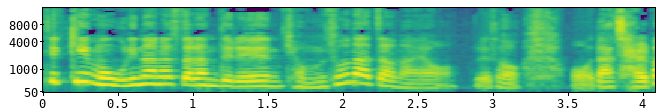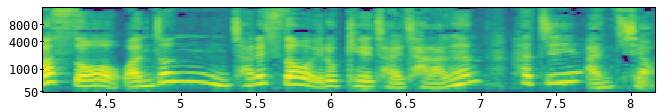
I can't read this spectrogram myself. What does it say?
특히 뭐 우리나라 사람들은 겸손하잖아요. 그래서 어, 나 잘 봤어, 완전 잘했어 이렇게 잘 자랑은 하지 않지요.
